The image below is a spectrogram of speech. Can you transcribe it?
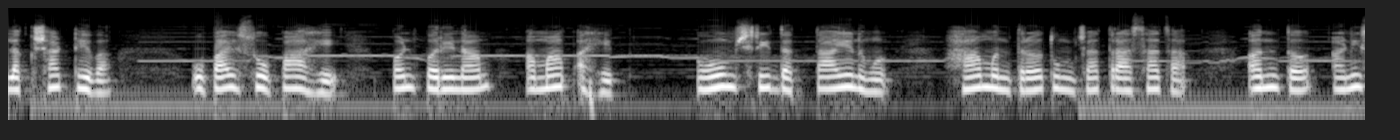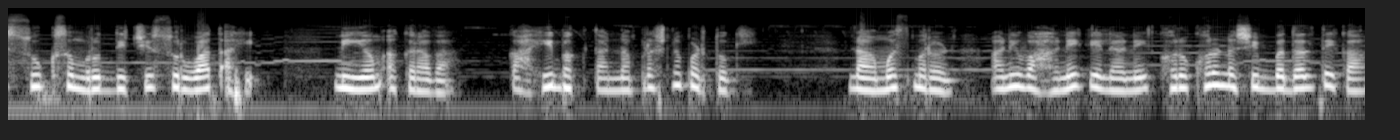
लक्षात ठेवा उपाय सोपा आहे पण परिणाम अमाप आहेत. ओम श्री दत्ताय नम. हा मंत्र तुमच्या त्रासाचा अंत आणि सुख समृद्धीची सुरुवात आहे. नियम अकरावा. काही भक्तांना प्रश्न पडतो की नामस्मरण आणि वाहने केल्याने खरोखर नशीब बदलते का?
